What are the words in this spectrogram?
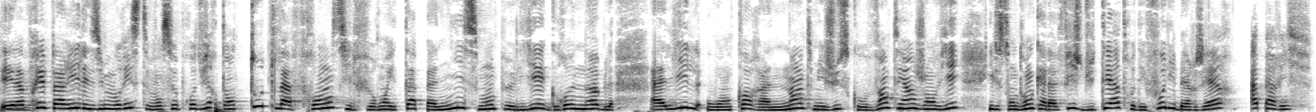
Et après Paris, les humoristes vont se produire dans toute la France. Ils feront étape à Nice, Montpellier, Grenoble, à Lille ou encore à Nantes. Mais jusqu'au 21 janvier, ils sont donc à l'affiche du Théâtre des Folies Bergères à Paris.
